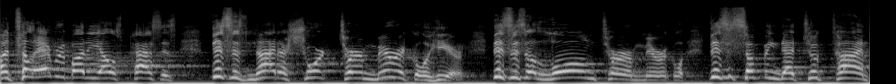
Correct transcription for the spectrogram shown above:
Until everybody else passes. This is not a short term miracle here. This is a long term miracle. This is something that took time.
